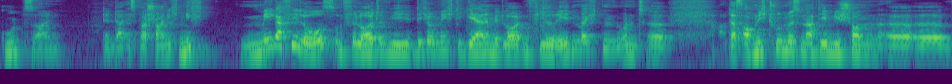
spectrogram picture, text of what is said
gut sein. Denn da ist wahrscheinlich nicht mega viel los und für Leute wie dich und mich, die gerne mit Leuten viel reden möchten und äh, das auch nicht tun müssen, nachdem die schon äh, äh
